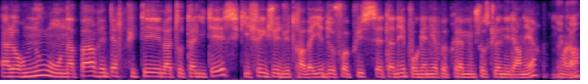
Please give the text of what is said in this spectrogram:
Alors nous, on n'a pas répercuté la totalité, ce qui fait que j'ai dû travailler deux fois plus cette année pour gagner à peu près la même chose que l'année dernière. Voilà.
